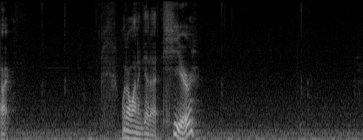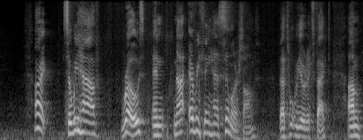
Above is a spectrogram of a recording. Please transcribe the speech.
All right. What I want to get at here. All right, so we have rows, and not everything has similar songs. That's what we would expect. Um,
